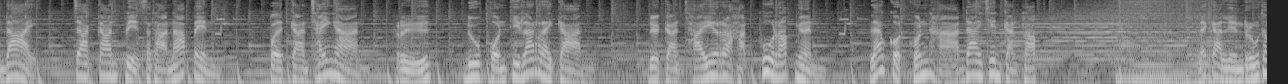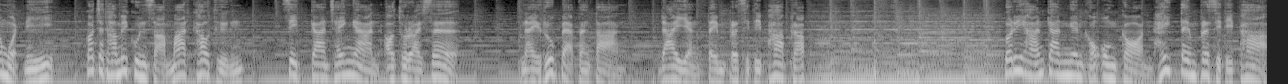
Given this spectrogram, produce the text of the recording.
ำได้ จากการเปลี่ยนสถานะเป็น เปิดการใช้งาน หรือดูผลทีละรายการ โดยการใช้รหัสผู้รับเงิน แล้วกดค้นหาได้เช่นกันครับ และการเรียนรู้ทั้งหมดนี้ ก็จะทำให้คุณสามารถเข้าถึง สิทธิการใช้งาน Authorizer ในรูปแบบต่างๆ ได้อย่างเต็มประสิทธิภาพครับ บริหารการเงินขององค์กรให้เต็มประสิทธิภาพ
